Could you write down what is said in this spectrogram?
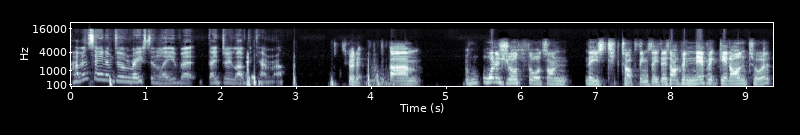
I haven't seen them doing recently, but they do love the camera. It's good. Um, what is your thoughts on these TikTok things these days? I can never get onto it.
